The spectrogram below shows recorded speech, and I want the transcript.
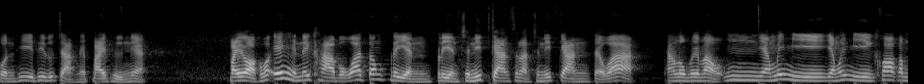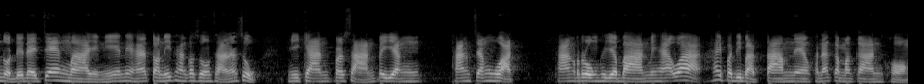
คนที่ที่รู้จักเนี่ยไปถึงเนี่ยไปบอกเขาว่าเอ๊ะเห็นในข่าวบอกว่าต้องเปลี่ยนเปลี่ยนชนิดการสลับชนิดกัน แต่ว่าทางโรงพยาบาลบอกยังไม่มียังไม่มีข้อกำหนดใดๆแจ้งมาอย่างนี้เนี่ยฮะตอนนี้ทางกระทรวงสาธารณสุข มีการประสานไปยังทางจังหวัดทางโรงพยาบาลไหมฮะว่าให้ปฏิบัติตามแนวคณะกรรมการของ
